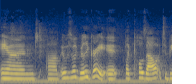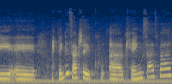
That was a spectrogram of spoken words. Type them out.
And um, it was like really great. It like pulls out to be a, I think it's actually a, a king size bed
